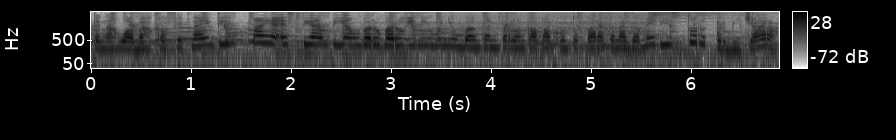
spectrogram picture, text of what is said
tengah wabah COVID-19, Maya Estianti yang baru-baru ini menyumbangkan perlengkapan untuk para tenaga medis turut berbicara.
